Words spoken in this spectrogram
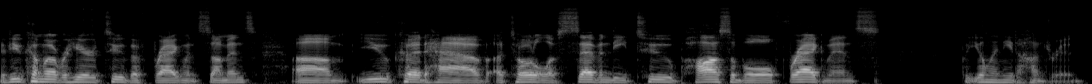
if you come over here to the fragment summons, um, you could have a total of 72 possible fragments, but you only need 100.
